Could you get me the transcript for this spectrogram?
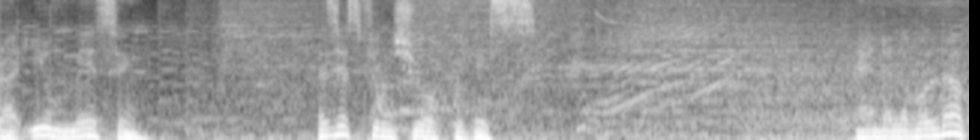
Right, you missing. Let's just finish you off with this. And I leveled up.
